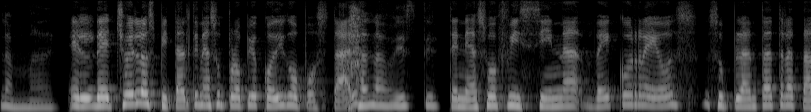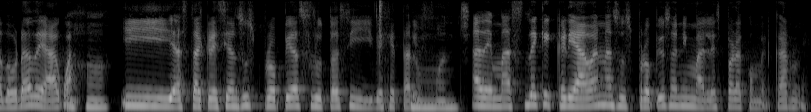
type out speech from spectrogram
La madre. El, de hecho, el hospital tenía su propio código postal, A la bestia. tenía su oficina de correos, su planta tratadora de agua Ajá. y hasta crecían sus propias frutas y No vegetales. manches. Además de que criaban a sus propios animales para comer carne.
